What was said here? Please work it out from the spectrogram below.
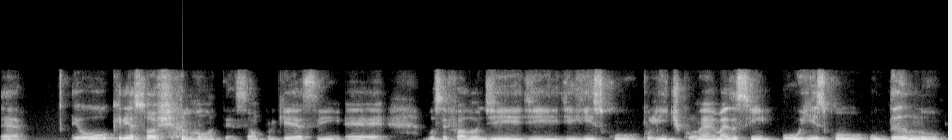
É, eu queria só chamar uma atenção, porque assim, é, você falou de, de, de, risco político, né? Mas assim, o risco, o dano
